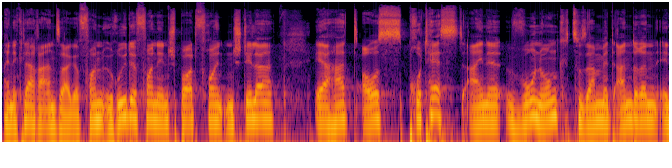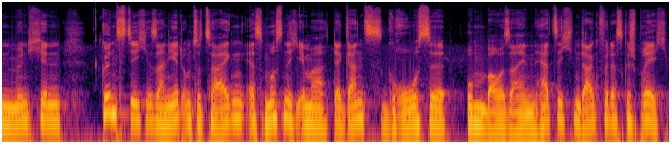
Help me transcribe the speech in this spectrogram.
Eine klare Ansage von Rüde von den Sportfreunden Stiller. Er hat aus Protest eine Wohnung zusammen mit anderen in München günstig saniert, um zu zeigen, es muss nicht immer der ganz große Umbau sein. Herzlichen Dank für das Gespräch.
